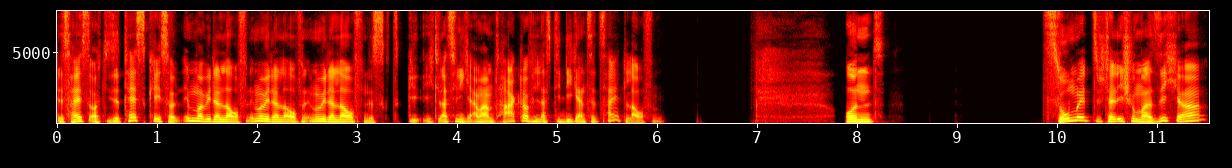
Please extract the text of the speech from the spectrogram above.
Das heißt, auch diese Testcase sollten immer wieder laufen, immer wieder laufen, immer wieder laufen. Das, ich lasse die nicht einmal am Tag laufen, ich lasse die die ganze Zeit laufen. Und somit stelle ich schon mal sicher,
